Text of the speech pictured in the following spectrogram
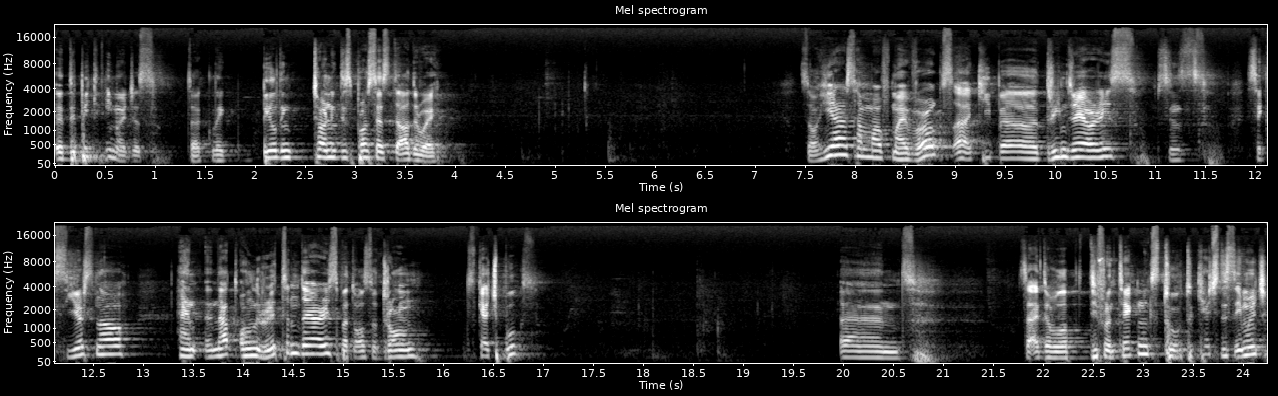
depict images, so like building, turning this process the other way. So here are some of my works. I keep uh, dream diaries since six years now, and not only written diaries, but also drawn sketchbooks. And so I developed different techniques to, to catch this image.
